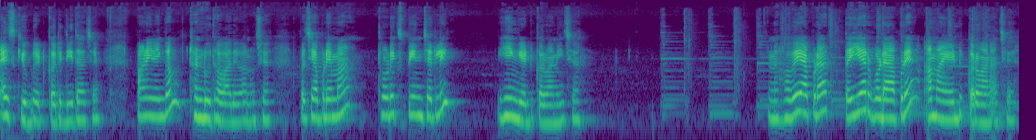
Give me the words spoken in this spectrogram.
આઈસ ક્યુબ એડ કરી દીધા છે. પાણીને એકદમ ઠંડુ થવા દેવાનું છે. પછી આપણે એમાં થોડીક સ્પિન જેટલી હિંગ એડ કરવાની છે. અને હવે આપણા તૈયાર વડા આપણે આમાં એડ કરવાના છે.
